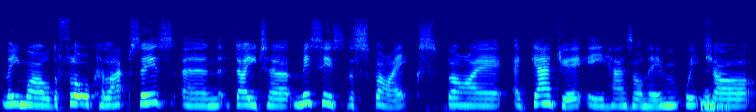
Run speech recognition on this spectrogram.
Meanwhile, the floor collapses and Data misses the spikes by a gadget he has on him, which are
